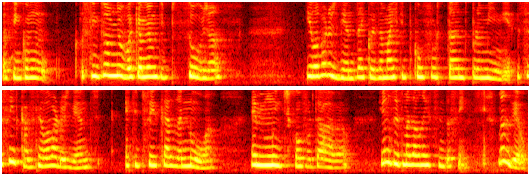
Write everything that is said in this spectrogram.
assim como sinto a minha boca mesmo tipo suja. E lavar os dentes é a coisa mais tipo confortante para mim. Se eu sair de casa sem lavar os dentes, é tipo sair de casa nua. É muito desconfortável. Eu não sei se mais alguém se sente assim. Mas eu,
